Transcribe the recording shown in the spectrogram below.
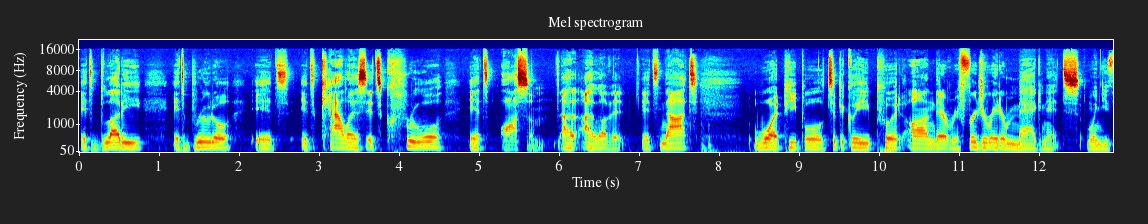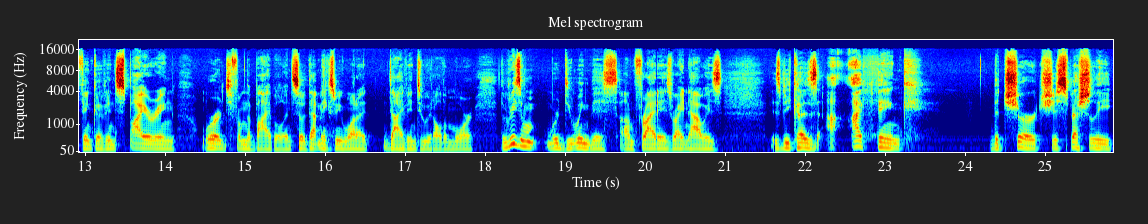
it's bloody, it's brutal, it's it's callous, it's cruel, it's awesome. I, I love it. It's not what people typically put on their refrigerator magnets when you think of inspiring words from the Bible. And so that makes me want to dive into it all the more. The reason we're doing this on Fridays right now is is because I, I think the church, especially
